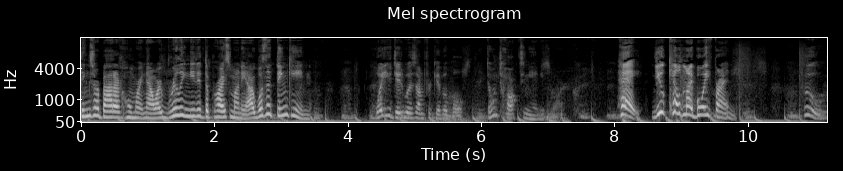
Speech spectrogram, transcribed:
Things are bad at home right now. I really needed the prize money. I wasn't thinking. What you did was unforgivable. Don't talk to me anymore. Hey, you killed my boyfriend! Who?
